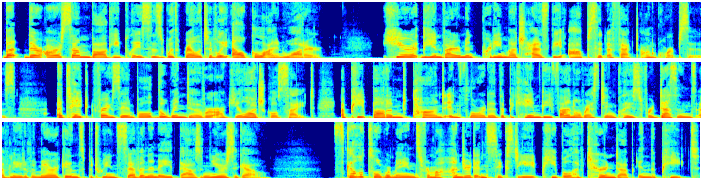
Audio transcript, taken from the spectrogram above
But there are some boggy places with relatively alkaline water. Here, the environment pretty much has the opposite effect on corpses. Take, for example, the Windover Archaeological Site, a peat bottomed pond in Florida that became the final resting place for dozens of Native Americans between 7 and 8,000 years ago. Skeletal remains from 168 people have turned up in the peat.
